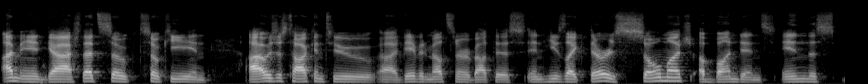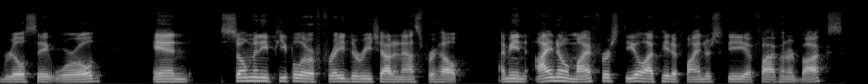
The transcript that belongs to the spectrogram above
I mean, gosh, that's so, so key. And I was just talking to uh, David Meltzer about this, and he's like, there is so much abundance in this real estate world, and so many people are afraid to reach out and ask for help. I mean, I know my first deal, I paid a finder's fee of 500 bucks,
